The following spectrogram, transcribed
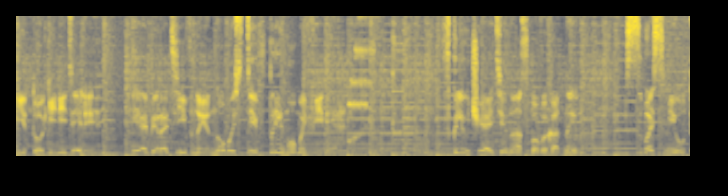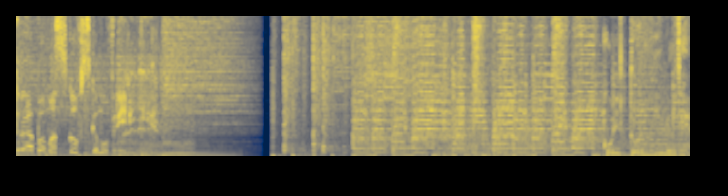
Итоги недели и оперативные новости в прямом эфире. Включайте нас по выходным с 8 утра по московскому времени. Культурные люди.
